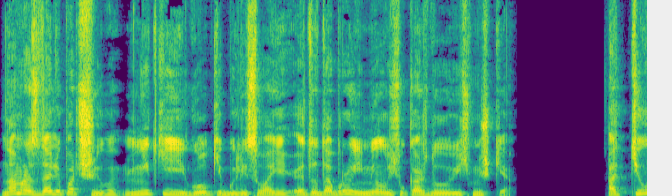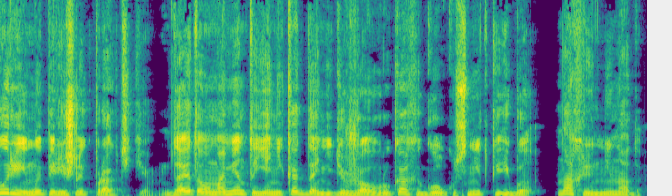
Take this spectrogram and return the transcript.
Нам раздали подшивы, нитки и иголки были свои. Это добро имелось у каждого в вещмешке. От теории мы перешли к практике. До этого момента я никогда не держал в руках иголку с ниткой, ибо нахрен не надо.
